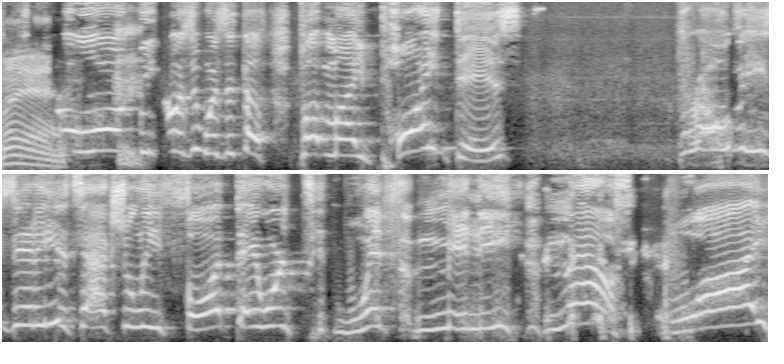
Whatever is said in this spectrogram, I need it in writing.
man. So long because it was adults. But my point is, Bro, these idiots actually thought they were t- with Minnie Mouse. Why?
